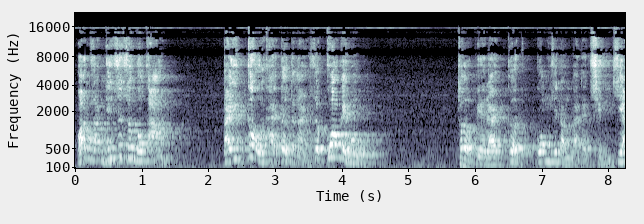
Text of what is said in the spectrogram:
完全平时生活讲，但是教会开倒转来，所以光美府特别来各公司人来请假。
